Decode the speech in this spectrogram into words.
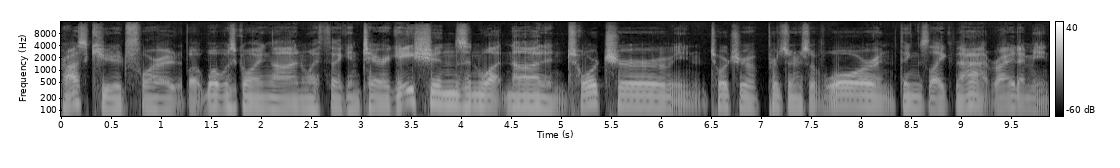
prosecuted for it, but what was going on with like interrogations and whatnot and torture, you know, torture of prisoners of war and things like that, right? I mean,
